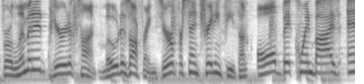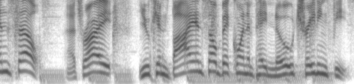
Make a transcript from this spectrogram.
For a limited period of time, Mode is offering 0% trading fees on all Bitcoin buys and sells. That's right. You can buy and sell Bitcoin and pay no trading fees.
